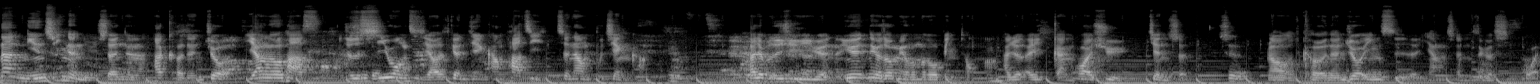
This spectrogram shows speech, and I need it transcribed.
那年轻的女生呢，她可能就 younger pass，就是希望自己要更健康，怕自己身上不健康，她就不是去医院了，因为那个时候没有那么多病痛嘛，她就哎赶快去健身，是，然后可能就因此的养成这个习惯。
